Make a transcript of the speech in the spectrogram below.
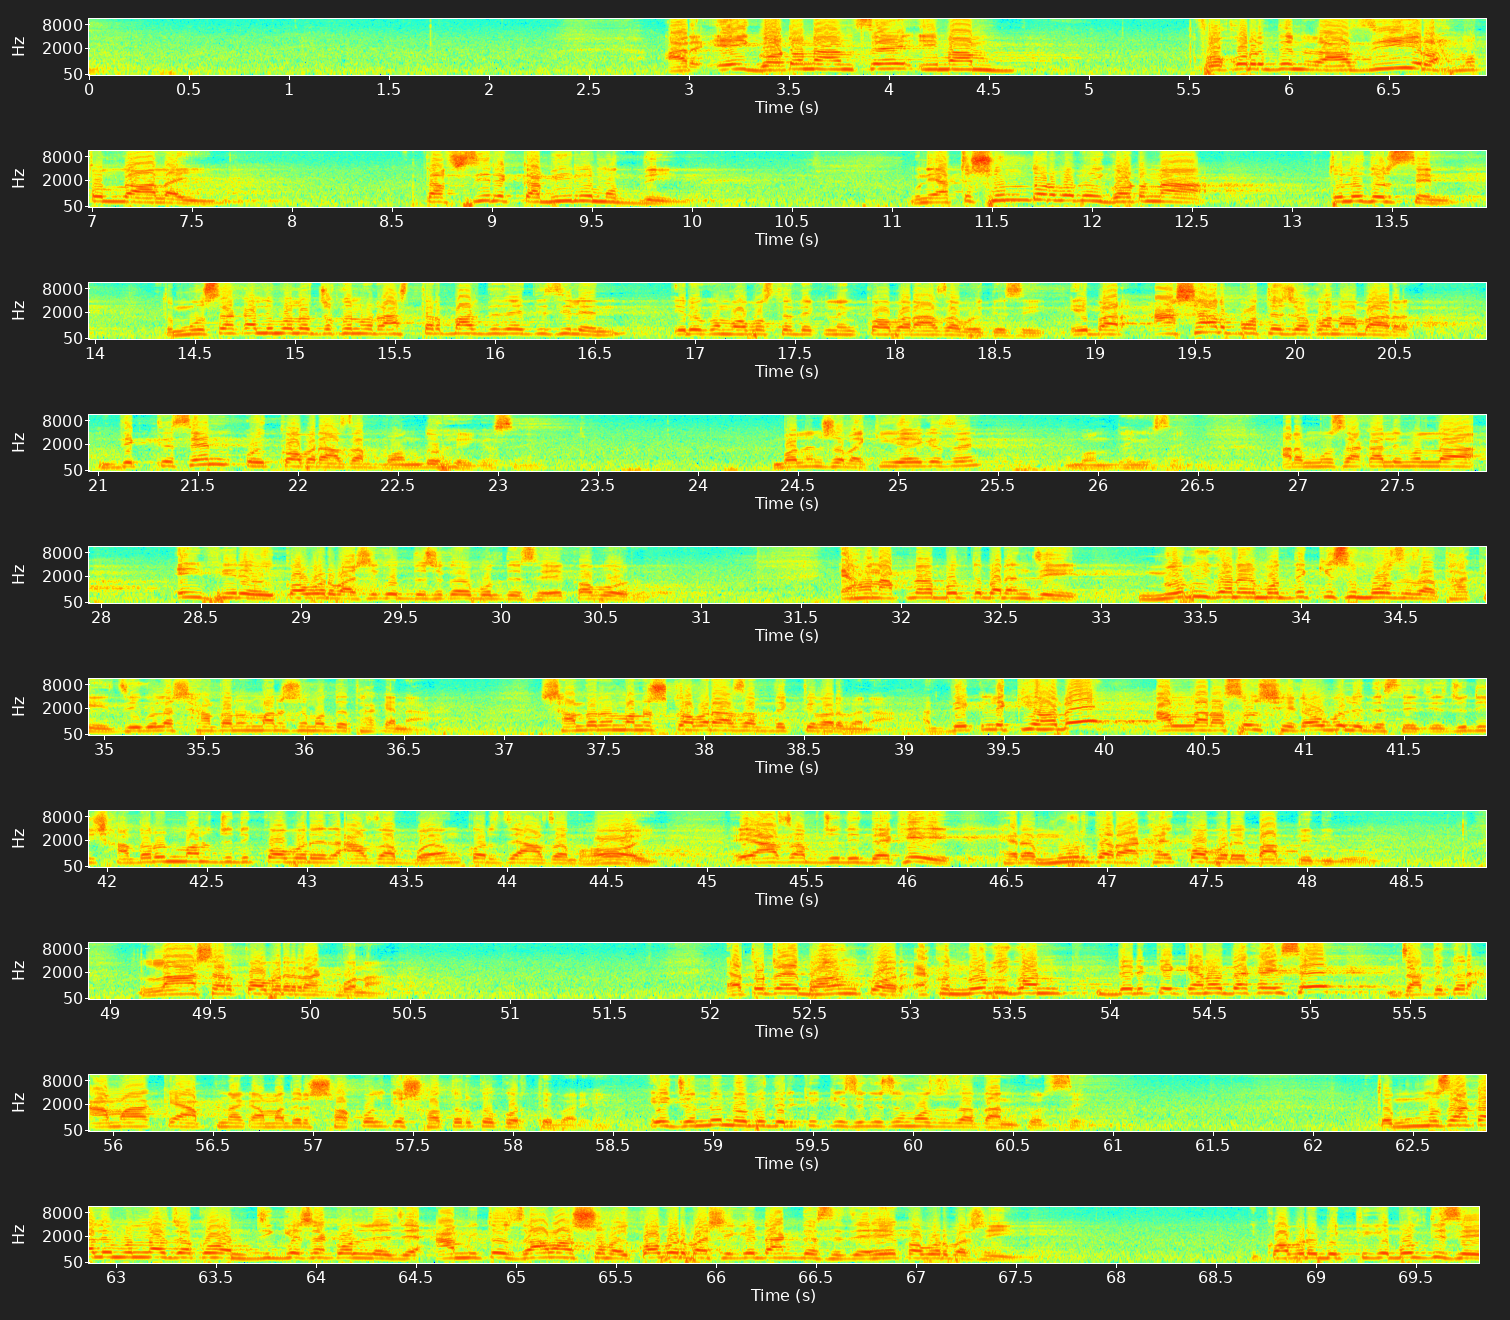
আর এই ঘটনা আনছে ইমাম ফখরুদ্দিন রাজি রহমতুল্লাহ আলাই, তাফসিরে কাবিরের মধ্যে উনি এত সুন্দরভাবে এই ঘটনা তুলে ধরছেন। তো মুসা কালিমুল্লাহ যখন রাস্তার পাশ দিয়ে যাইতেছিলেন, এরকম অবস্থা দেখলেন কবার আজাব হইতেছে। এবার আসার পথে যখন আবার দেখতেছেন, ওই কবর আজাব বন্ধ হয়ে গেছে। বলেন সবাই, কি হয়ে গেছে? বন্ধ হয়ে গেছে। আর মুসা কালিমুল্লাহ এই ফিরে ওই কবরবাসীকে উদ্দেশ্য করে বলতেছে, কবর এখন আপনারা বলতে পারেন যে নবীগণের মধ্যে কিছু মজেজা থাকে, যেগুলো সাধারণ মানুষের মধ্যে থাকে না। সাধারণ মানুষ কবরে আজাব দেখতে পারবে না। আর দেখলে কি হবে? আল্লাহ রাসুল সেটাও বলে দিয়েছে যে যদি সাধারণ মানুষ যদি কবরের আজাব ভয়ঙ্কর যে আজাব হয়, এই আজাব যদি দেখে, হেরা মুর্দা রাখায় কবরে বাদ দিয়ে দিব। লাশ আর কবরে রাখব না। এতটাই ভয়ঙ্কর। এখন নবীগণদেরকে কেন দেখাইছে? যাতে করে আমাকে, আপনাকে, আমাদের সকলকে সতর্ক করতে পারে। এই জন্য নবীদেরকে কিছু কিছু মর্যাদা দান করছে। তো মুসা কালিমুল্লাহ যখন জিজ্ঞাসা করলে যে, আমি তো যাওয়ার সময় কবরবাসীকে ডাকতেছে যে, হে কবরবাসী, কবরের ব্যক্তিকে বলতেছে,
